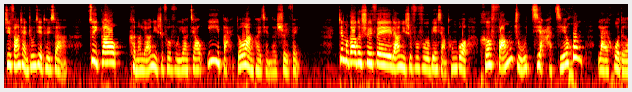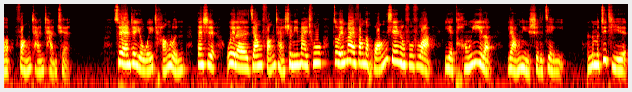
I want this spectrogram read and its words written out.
据房产中介推算啊，最高可能梁女士夫妇要交一百多万块钱的税费。这么高的税费，梁女士夫妇便想通过和房主假结婚来获得房产产权。虽然这有违常伦，但是为了将房产顺利卖出，作为卖方的黄先生夫妇啊，也同意了梁女士的建议。那么具体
